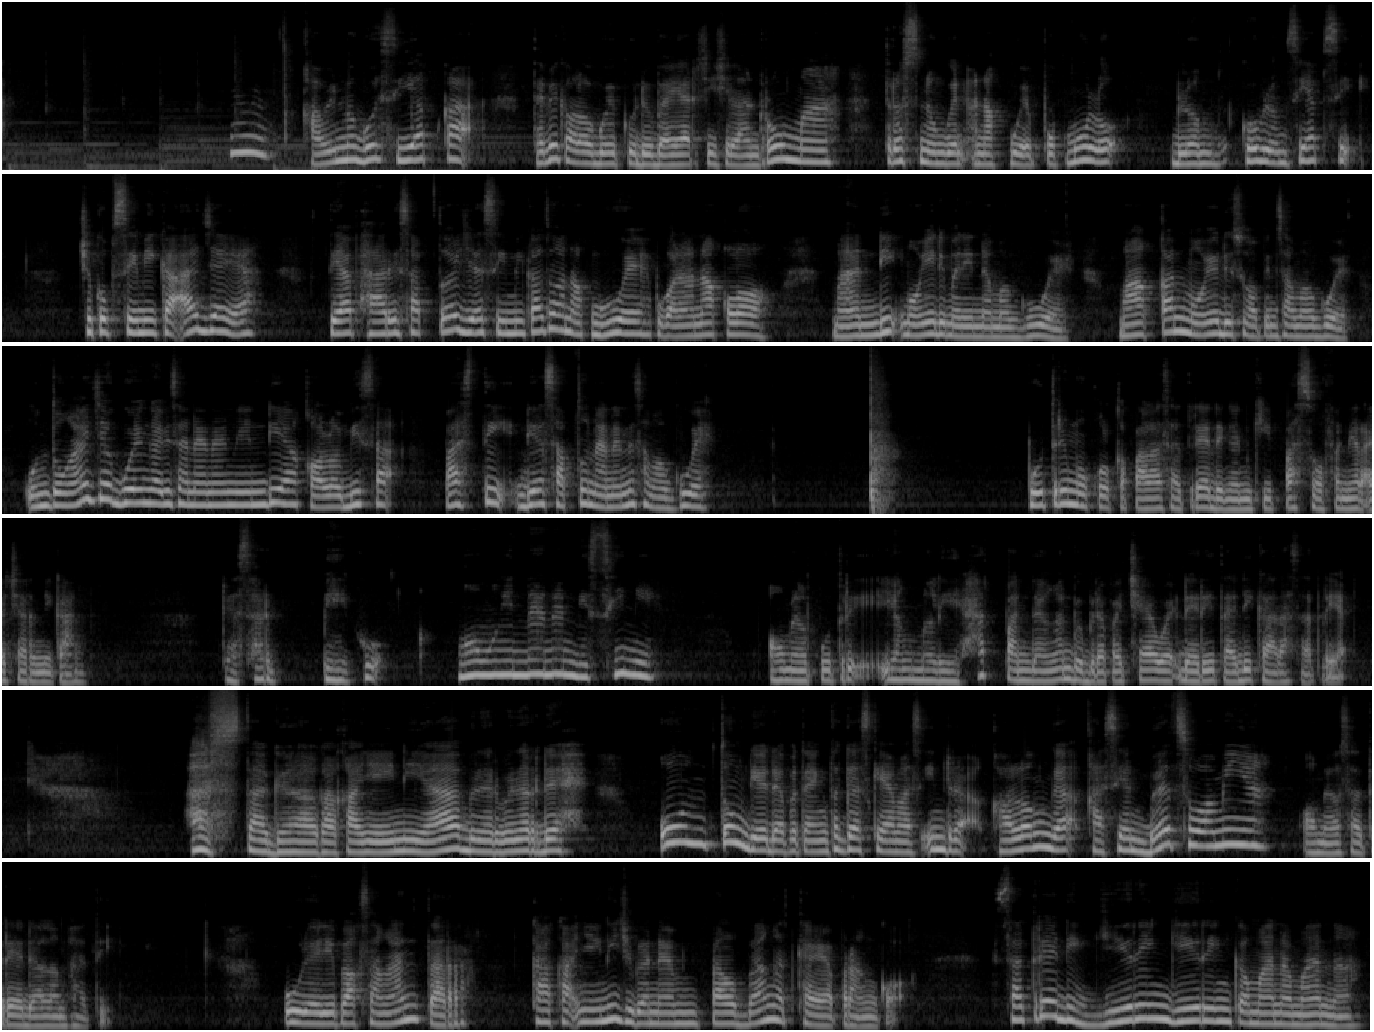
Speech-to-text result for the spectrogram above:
Hmm, kawin mah gue siap kak. Tapi kalau gue kudu bayar cicilan rumah, terus nungguin anak gue pup mulu, belum gue belum siap sih. Cukup si Mika aja ya. Tiap hari Sabtu aja si Mika tuh anak gue, bukan anak lo. Mandi maunya dimandiin sama gue. Makan maunya disuapin sama gue. Untung aja gue nggak bisa nenenin dia. Kalau bisa, pasti dia Sabtu nenennya sama gue. Putri mukul kepala Satria dengan kipas souvenir acara nikahan. Dasar bego, ngomongin nenen di sini Omel Putri yang melihat pandangan beberapa cewek dari tadi ke arah Satria. Astaga kakaknya ini ya bener-bener deh. Untung dia dapet yang tegas kayak Mas Indra. Kalau enggak kasihan banget suaminya. Omel Satria dalam hati. Udah dipaksa nganter, kakaknya ini juga nempel banget kayak perangko. Satria digiring-giring ke mana-mana.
